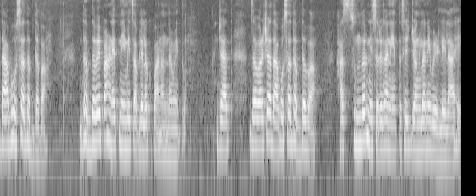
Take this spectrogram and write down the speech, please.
दाभोसा धबधबा. धबधबे पाहण्यात नेहमीच आपल्याला खूप आनंद मिळतो. ज्यात जवळच्या दाभोसा धबधबा हा सुंदर निसर्गाने तसेच जंगलाने वेढलेला आहे.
